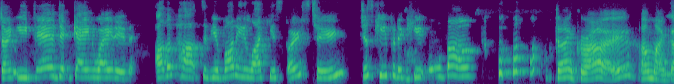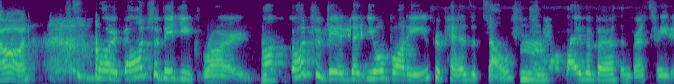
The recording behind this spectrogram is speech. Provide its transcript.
Don't you dare gain weight in other parts of your body like you're supposed to. Just keep it a cute little bump. Don't grow. Oh my God. no, God forbid you grow. God, God forbid that your body prepares itself mm. for labour, birth, and breastfeeding.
